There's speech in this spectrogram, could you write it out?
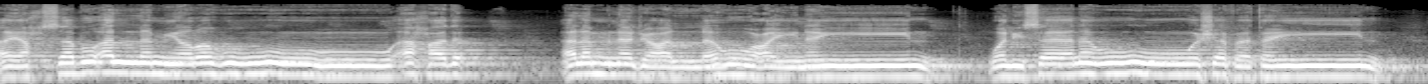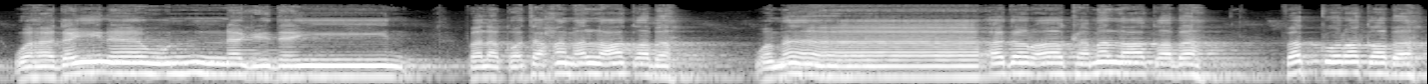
أيحسب أن لم يره أحد؟ ألم نجعل له عينين ولسانا وشفتين وهديناه النجدين فلاقتحم العقبة وما أدراك ما العقبة؟ فك رقبة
